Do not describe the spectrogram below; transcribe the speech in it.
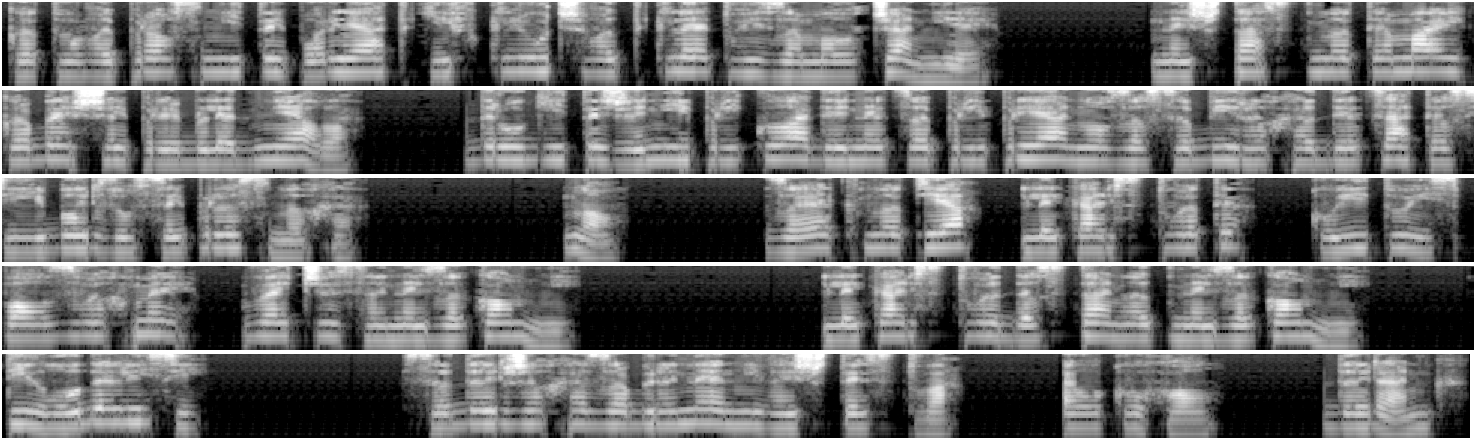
като въпросните порядки включват клетви за мълчание. Нещастната майка беше пребледняла. Другите жени при кладенеца припряно засъбираха децата си и бързо се пръснаха. Но, заекна тя, лекарствата, които използвахме, вече са незаконни. Лекарства да станат незаконни. Ти луда ли си? Съдържаха забранени вещества. Алкохол. Дъранг.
